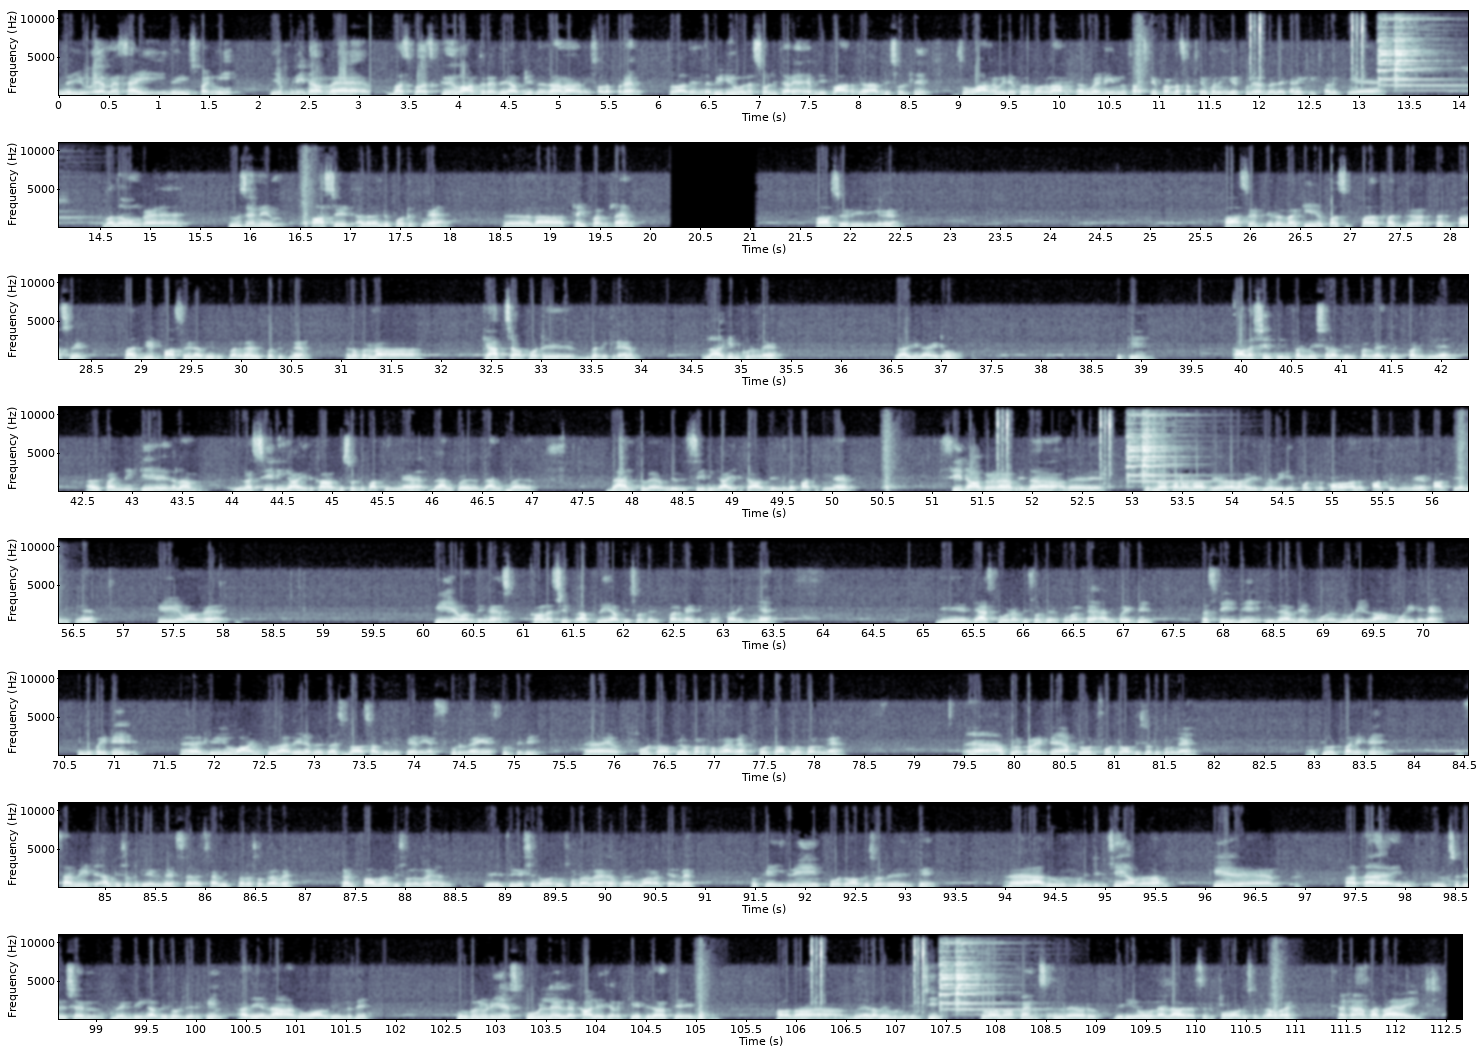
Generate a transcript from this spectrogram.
இந்த யூஎம்எஸ்ஐ இதை யூஸ் பண்ணி எப்படி நாம் பஸ் பாஸ்க்கு வாங்குறது அப்படின்னு தான் நான் நீ சொல்ல போகிறேன் ஸோ அது இந்த வீடியோவில் சொல்லித்தரேன் எப்படி பாருங்க அப்படின்னு சொல்லிட்டு. ஸோ வாங்க வீடியோக்குள்ளே போகலாம். அதுக்கு நீங்கள் இன்னும் சப்ஸ்கிரைப் பண்ணால் சப்ஸ்கிரைப் பண்ணிங்க கூட பெல் ஐக்கானே கிளிக் பண்ணிக்கங்க. முதல்ல உங்கள் யூசர் நேம் பாஸ்வேர்ட் அதை ரெண்டு போட்டுக்கோங்க. நான் ட்ரை பண்ணுறேன் பாஸ்வேர்டு எழுதிக்கிறேன். பாஸ்வேர்ட் தெரியலனா கீழே பஸ் ஃபர்க் பாஸ்வேர்ட் ஃபர்கேட் பாஸ்வேர்டு அப்படின்னு பாருங்க அது போட்டுக்குவேன் அதுக்கப்புறம் நான் கேப்சா போட்டு இது பண்ணிக்கிறேன். லாகின் கொடுங்க. லாகின் ஆகிடும் ஓகே ஸ்காலர்ஷிப் இன்ஃபர்மேஷன் அப்படின்னு பாருங்க கிளிக் பண்ணிக்கங்க. அது பண்ணி கீழே இதெல்லாம் இதெல்லாம் சீடிங் ஆகிருக்கா அப்படின்னு சொல்லிட்டு பார்த்துக்கோங்க. பேங்க் பேங்க் பேங்க்கில் வந்து சீடிங் ஆகிருக்கா அப்படின்றத பார்த்துக்குங்க. சீட் ஆகலைன்னா அப்படின்னா அதை என்ன பண்ணணும் அப்படின்றதெல்லாம் எங்கள் வீடியோ போட்டிருக்கோம். அதை பார்த்துக்குங்க பார்த்து எழுதிக்கங்க. கீழே வாங்க. கீழே வந்துங்க. ஸ்காலர்ஷிப் அப்ளை அப்படின்னு சொல்லிட்டு பாருங்கள் பாருங்க. இது கிளிக் பண்ணிக்கோங்க. இது அப்படின்னு சொல்லிட்டு இருக்கு பாருங்க. அது போயிட்டு ஃபஸ்ட்டு இது இதை அப்படியே மூடிடலாம். மூடிடுங்க. இது போயிட்டு do you want to available bus pass அப்படின்னு இருக்கு. அதை எஸ் கொடுங்க. எஸ் கொடுத்துட்டு ஃபோட்டோ அப்லோட் பண்ண சொல்கிறாங்க ஃபோட்டோ அப்லோட் பண்ணுங்கள் அப்லோட் பண்ணிவிட்டு அப்லோட் ஃபோட்டோ அப்படி சொல்லிட்டு கொடுங்க. அப்லோட் பண்ணிவிட்டு சப்மிட் அப்படி சொல்லிட்டு கேளுங்க. ச சப்மிட் பண்ண சொல்கிறாங்க கன்ஃபார்ம் அப்படின்னு சொல்லுங்கள் வெரிஃபிகேஷனும் வரும்னு சொல்கிறாங்க வருமானம் தெரில ஓகே இதுவே போதும் அப்படின்னு சொல்லிட்டு இருக்குது அதுவும் முடிஞ்சிடுச்சு அவ்வளோதான் கீழே பார்த்தா இன் இன்ஸ்டிடியூஷன் பெண்டிங் அப்படின்னு சொல்லிட்டு இருக்கு. அது என்ன ஆகும் அப்படின்றது உங்களுடைய ஸ்கூலில் இல்லை காலேஜில் கேட்டு தான் தெரியும். அவ்வளோதான் எல்லாமே முடிஞ்சிடுச்சு. ஸோ அவ்வளோ ஃப்ரெண்ட்ஸ் இந்த ஒரு வீடியோவும் நல்லா இருக்கும் அப்படின்னு சொல்லிட்டு நம்புறேன். டாட்டா பாய்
